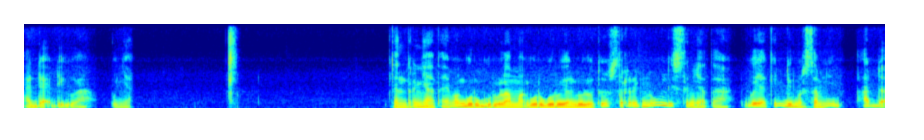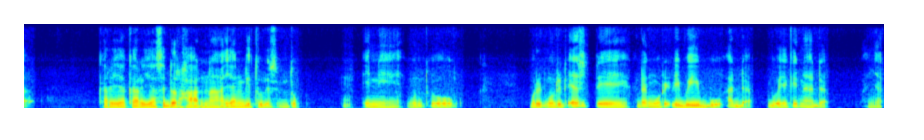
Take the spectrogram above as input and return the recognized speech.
Ada di gua punya. Dan ternyata emang guru-guru lama guru-guru yang dulu tuh sering nulis ternyata. Gue yakin di Mersam nih ada karya-karya sederhana yang ditulis untuk ini untuk murid-murid SD kadang murid ibu-ibu ada. Gue yakin ada banyak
